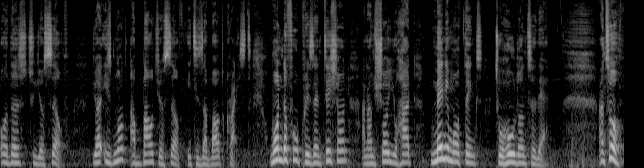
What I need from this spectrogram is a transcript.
others to yourself. You are, it's not about yourself, it is about Christ. Wonderful presentation, and I'm sure you had many more things to hold on to there. And so,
